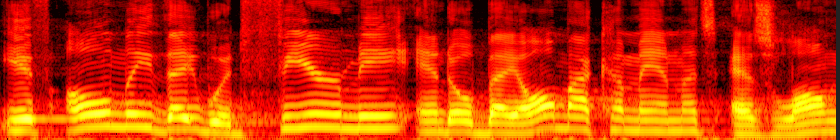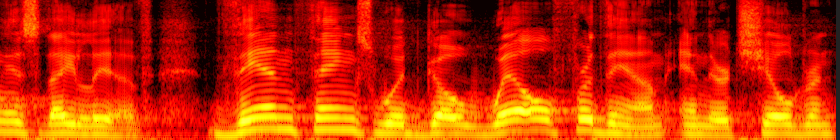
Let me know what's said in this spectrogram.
If only they would fear me and obey all my commandments as long as they live, then things would go well for them and their children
